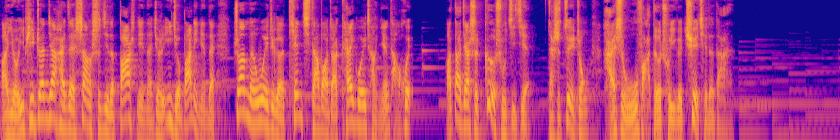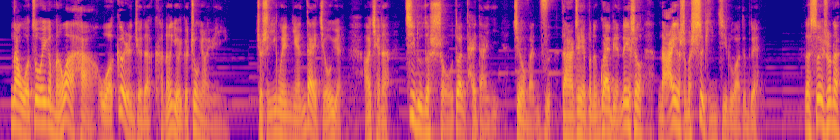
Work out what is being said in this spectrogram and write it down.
啊。有一批专家还在上世纪的八十年代，就是一九八零年代，专门为这个天气大爆炸开过一场研讨会。啊大家是各抒己见，但是最终还是无法得出一个确切的答案。那我作为一个门外汉啊，我个人觉得可能有一个重要原因，就是因为年代久远，而且呢记录的手段太单一，只有文字。当然这也不能怪别人，那个时候哪有什么视频记录啊，对不对？那所以说呢，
